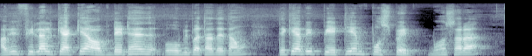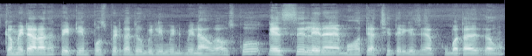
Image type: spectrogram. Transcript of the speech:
अभी फ़िलहाल क्या क्या अपडेट है, वो भी बता देता हूँ। देखिए, अभी पेटीएम पोस्टपेड बहुत सारा कमेंट आ रहा था। पेटीएम पोस्टपेड का जो भी लिमिट मिला होगा, उसको कैसे लेना है, बहुत ही अच्छे तरीके से आपको बता देता हूँ।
